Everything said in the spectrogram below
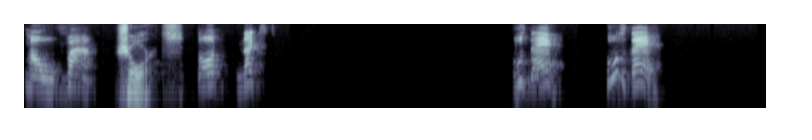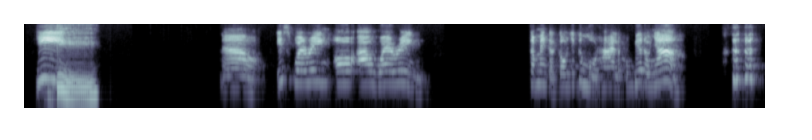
màu vàng shorts. Tốt. Next. Who's there? Who's there? He. He Nào, is wearing or are wearing. Comment cả câu như cứ một hai là không biết đâu nhá.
